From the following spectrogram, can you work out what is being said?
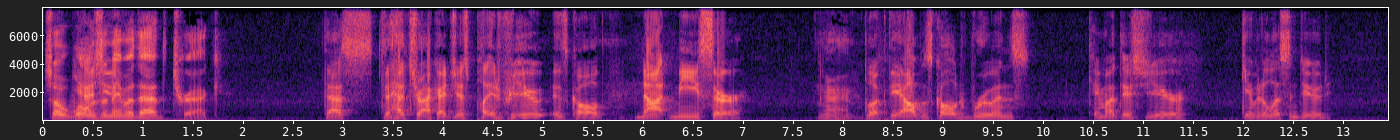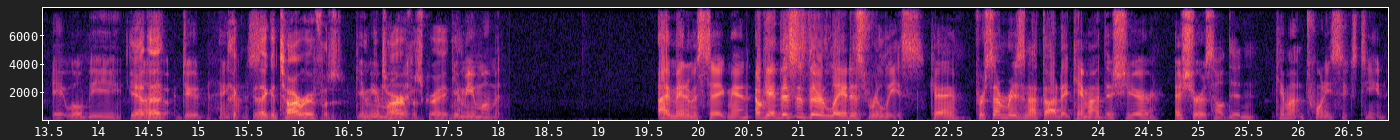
So what Yeah, was the name of that track? That's that track I just played for you is called "Not Me, Sir." All right. Look, the album's called Ruins. Came out this year. Give it a listen, dude. It will be. Yeah, that- you- dude. Hang on. That, a that guitar riff was. Give me a guitar moment. riff was great. Give man. me a moment. I made a mistake, man. Okay, this is their latest release. Okay, for some reason I thought it came out this year. It sure as hell didn't. It came out in 2016.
